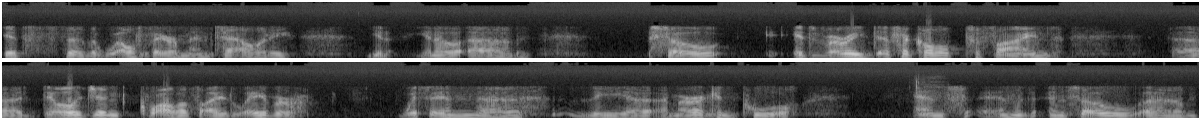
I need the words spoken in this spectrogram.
it's the, the welfare mentality, you know, you know. Um, so it's very difficult to find uh, diligent, qualified labor within uh, the uh, American pool, and and and so um,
